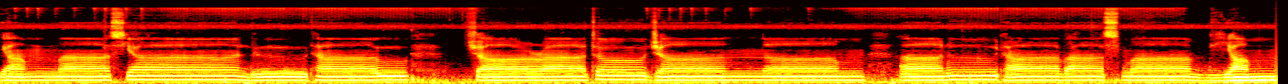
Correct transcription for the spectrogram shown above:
Yamasya Dutau Charato Janam Anutavasmavyam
